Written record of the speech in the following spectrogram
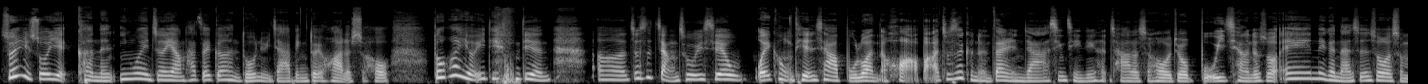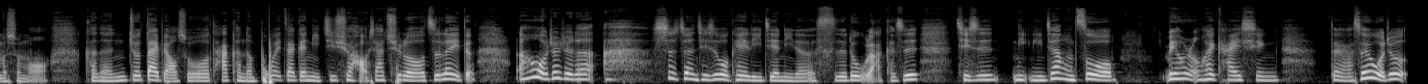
所以说也可能因为这样，他在跟很多女嘉宾对话的时候，都会有一点点呃，就是讲出一些唯恐天下不乱的话吧。就是可能在人家心情已经很差的时候，就补一枪，就说：“哎，那个男生说了什么什么，可能就代表。”说他可能不会再跟你继续好下去了之类的，然后我就觉得啊，市政，其实我可以理解你的思路啦，可是其实你你这样做，没有人会开心。对啊，所以我就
